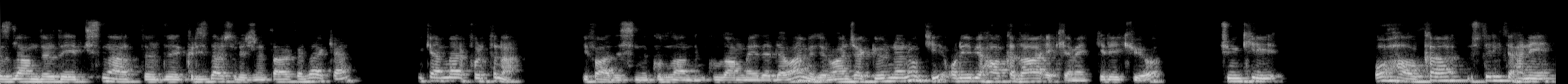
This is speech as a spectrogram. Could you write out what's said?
hızlandırdığı, etkisini arttırdığı krizler sürecini tarif ederken mükemmel fırtına ifadesini kullandım, kullanmaya da devam ediyorum. Ancak görünen o ki oraya bir halka daha eklemek gerekiyor. Çünkü o halka üstelik de hani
